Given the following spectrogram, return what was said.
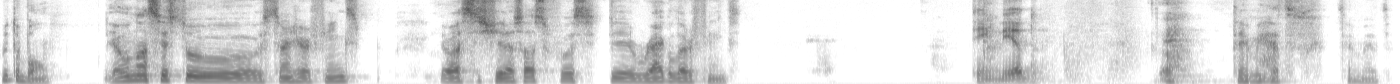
Muito bom. Eu não assisto Stranger Things. Eu assistiria só se fosse Regular Things. Tem medo? É. Tem medo. Tem medo.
